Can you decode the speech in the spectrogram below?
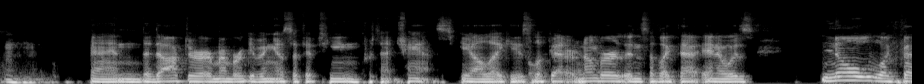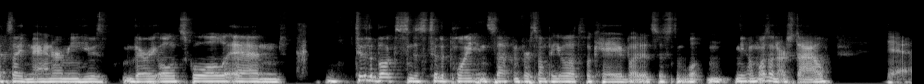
hmm And the doctor, I remember giving us a 15% chance, you know, like he just looked at our numbers and stuff like that. And it was no like bedside manner. I mean, he was very old school and to the books and just to the point and stuff. And for some people, that's okay, but it's just, you know, it wasn't our style. Yeah.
